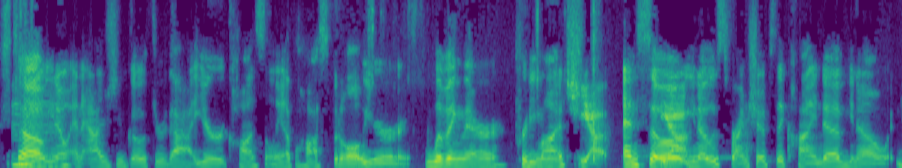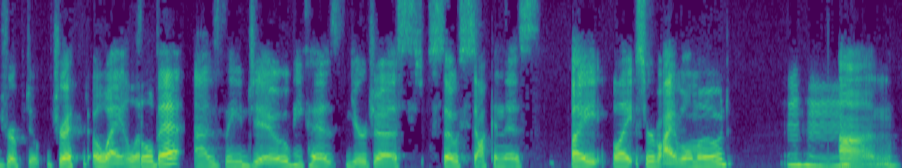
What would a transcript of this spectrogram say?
So, Mhm. you know, and as you go through that, you're constantly at the hospital, you're living there pretty much. Yeah. And so, Yeah. you know, those friendships, they kind of, you know, drift, drift away a little bit as they do because you're just so stuck in this fight, flight, survival mode. Mm-hmm. Um,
